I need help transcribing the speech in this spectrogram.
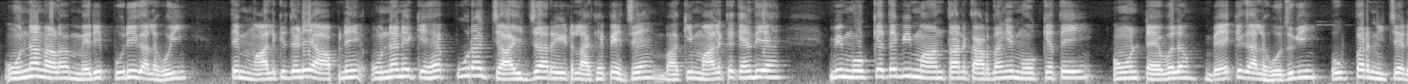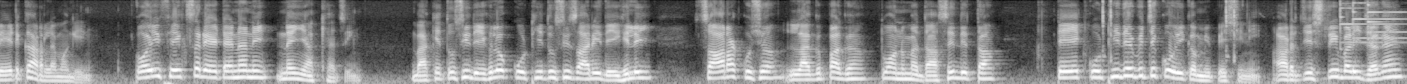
ਉਹਨਾਂ ਨਾਲ ਮੇਰੀ ਪੂਰੀ ਗੱਲ ਹੋਈ ਤੇ ਮਾਲਕ ਜਿਹੜੇ ਆਪ ਨੇ, ਉਹਨਾਂ ਨੇ ਕਿਹਾ, ਪੂਰਾ ਜਾਇਜ਼ਾ ਰੇਟ ਲਾ ਕੇ ਭੇਜਿਆ। ਬਾਕੀ ਮਾਲਕ ਕਹਿੰਦੇ ਹੈ ਵੀ ਮੌਕੇ ਤੇ ਵੀ ਮਾਨਤਾਨ ਕਰ ਦਾਂਗੇ, ਮੌਕੇ ਤੇ ਔਨ ਟੇਬਲ ਬਹਿ ਕੇ ਗੱਲ ਹੋ ਜੂਗੀ, ਉੱਪਰ ਨੀਚੇ ਰੇਟ ਕਰ ਲਵਾਂਗੇ। ਕੋਈ ਫਿਕਸ ਰੇਟ ਇਹਨਾਂ ਨੇ ਨਹੀਂ ਆਖਿਆ ਜੀ। ਬਾਕੀ ਤੁਸੀਂ ਦੇਖ ਲਓ, ਕੋਠੀ ਤੁਸੀਂ ਸਾਰੀ ਦੇਖ ਲਈ, ਸਾਰਾ ਕੁਝ ਲਗਭਗ ਤੁਹਾਨੂੰ ਮੈਂ ਦੱਸ ਹੀ ਦਿੱਤਾ। ਤੇ ਕੋਠੀ ਦੇ ਵਿੱਚ ਕੋਈ ਕਮੀ ਪੇਸ਼ੀ ਨਹੀਂ। ਆ ਰਜਿਸਟਰੀ ਵਾਲੀ ਜਗ੍ਹਾ ਹੈ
